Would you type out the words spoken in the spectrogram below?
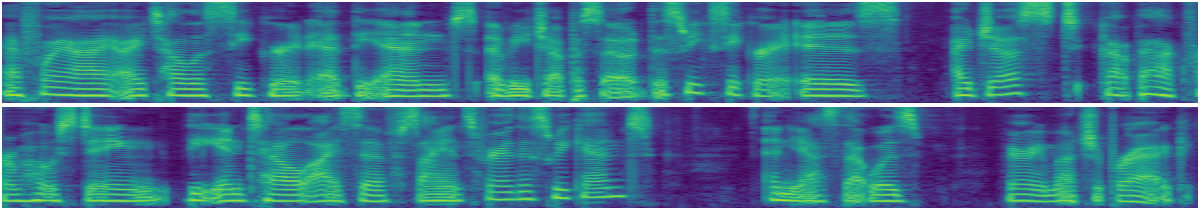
FYI, I tell a secret at the end of each episode. This week's secret is I just got back from hosting the Intel ISEF Science Fair this weekend. And yes, that was very much a brag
